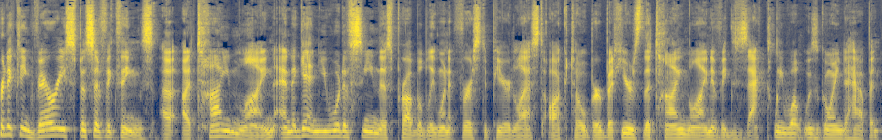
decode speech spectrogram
predicting very specific things, a, a, timeline. And again, you would have seen this probably when it first appeared last October, but here's the timeline of exactly what was going to happen.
